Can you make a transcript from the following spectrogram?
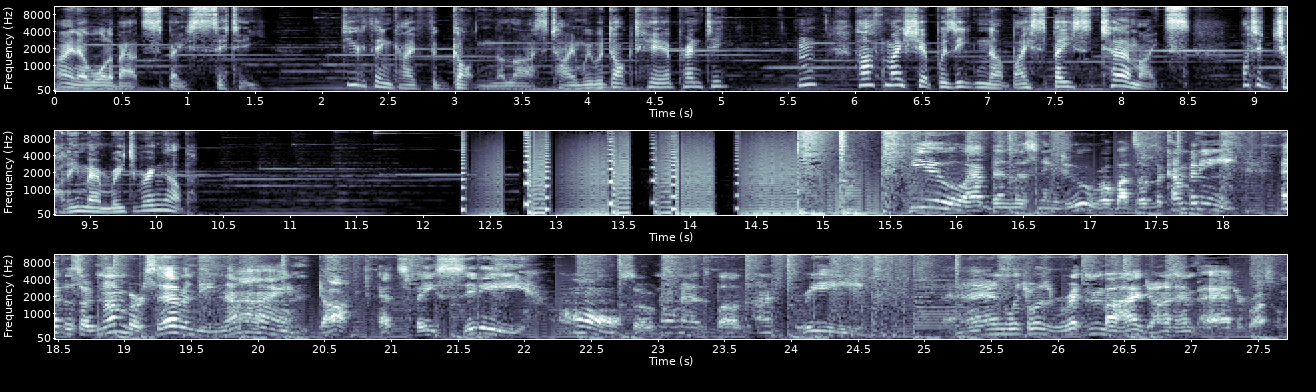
I know all about Space City. Do you think I've forgotten the last time we were docked here, Prenty? Hmm? Half my ship was eaten up by space termites. What a jolly memory to bring up. You have been listening to Robots of the Company, episode number 79, Docked at Space City, also known as Bug Hunt 3, and which was written by Jonathan Patrick Russell,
